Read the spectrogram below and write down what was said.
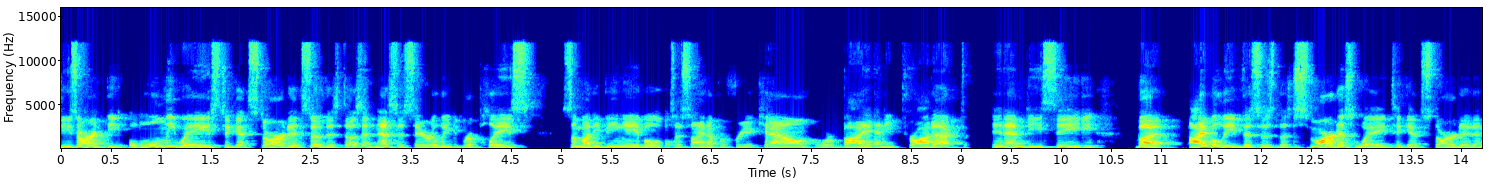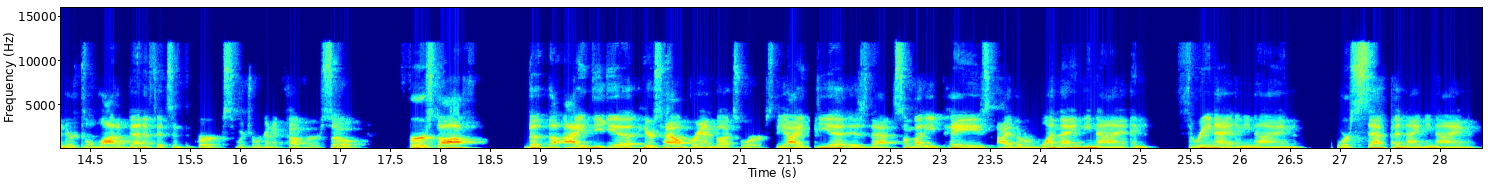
these aren't the only ways to get started. So this doesn't necessarily replace somebody being able to sign up a free account or buy any product in MDC. But I believe this is the smartest way to get started. And there's a lot of benefits and perks, which we're going to cover. So, first off, the, the idea here's how BrandBucks works. The idea is that somebody pays either 199 399 or 799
